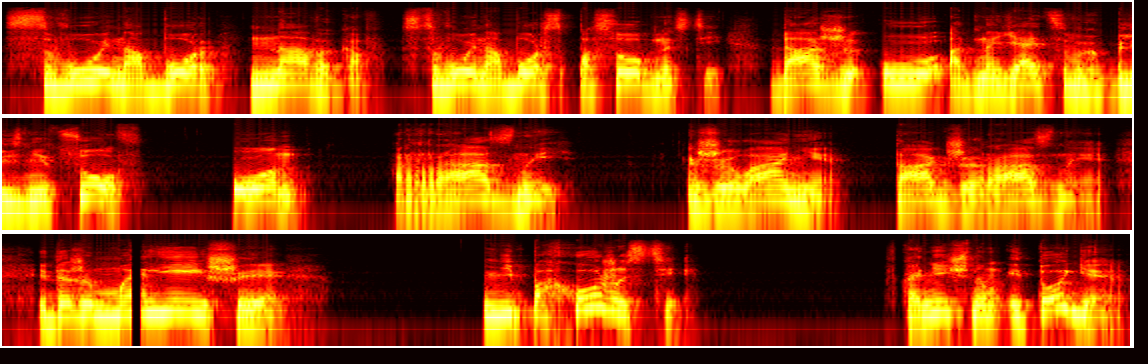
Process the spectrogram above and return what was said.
свой набор навыков, свой набор способностей. Даже у однояйцевых близнецов он разный. Желания также разные. И даже малейшие непохожести в конечном итоге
